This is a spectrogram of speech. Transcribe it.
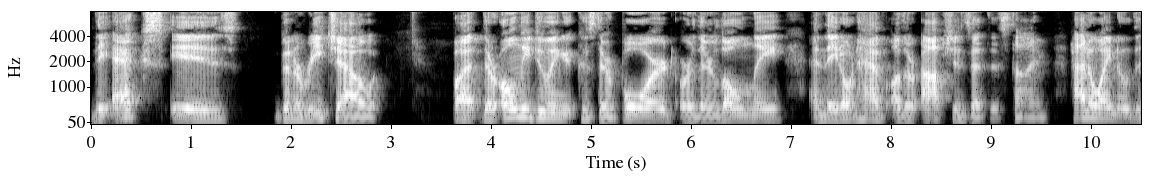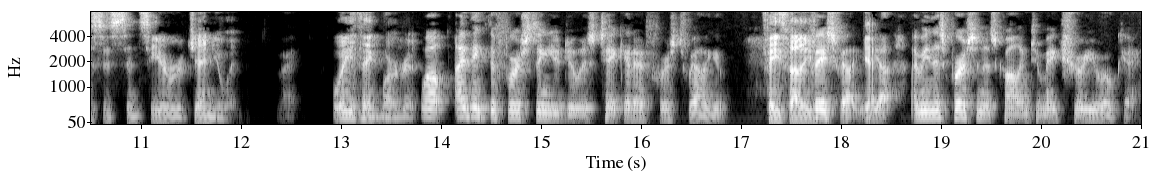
the ex is going to reach out, but they're only doing it because they're bored or they're lonely and they don't have other options at this time. How do I know this is sincere or genuine? Right. What do you think, Margaret? Well, I think the first thing you do is take it at first value. Face value? Face value, Yeah. yeah. I mean, this person is calling to make sure you're okay.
